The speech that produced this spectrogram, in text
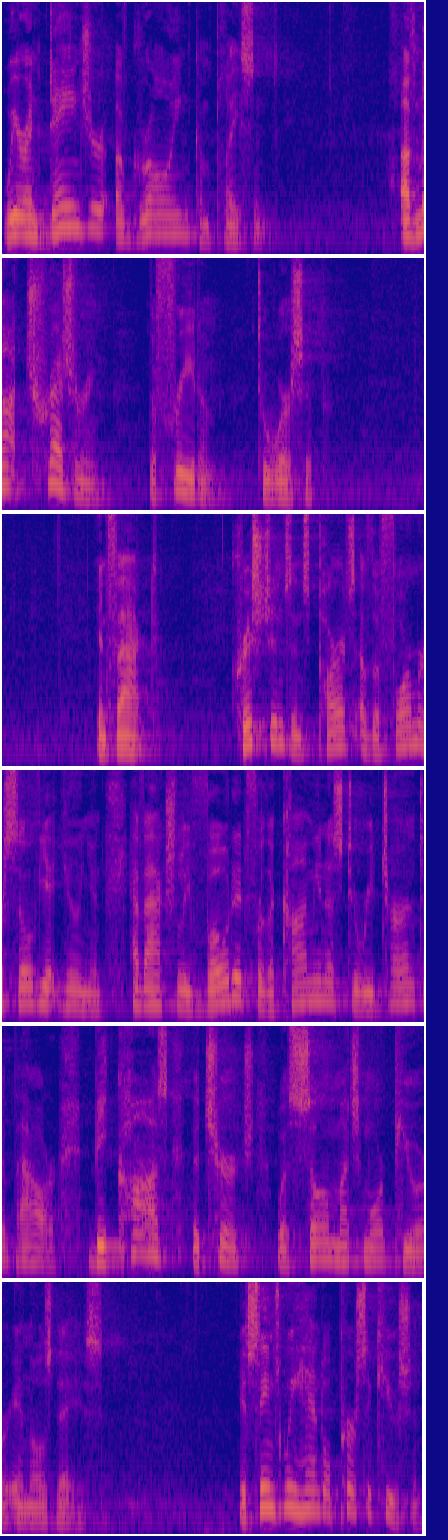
we are in danger of growing complacent, of not treasuring the freedom to worship. In fact, Christians in parts of the former Soviet Union have actually voted for the communists to return to power because the church was so much more pure in those days. It seems we handle persecution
